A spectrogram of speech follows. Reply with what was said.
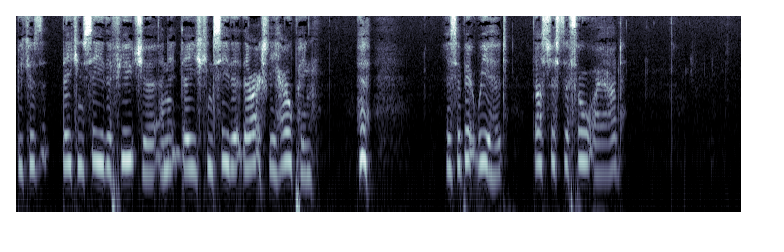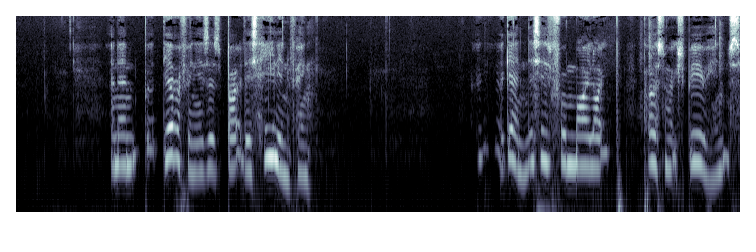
because they can see the future and it, they can see that they're actually helping. it's a bit weird. That's just a thought I had. And then, but the other thing is, is about this healing thing. Again, this is from my like personal experience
